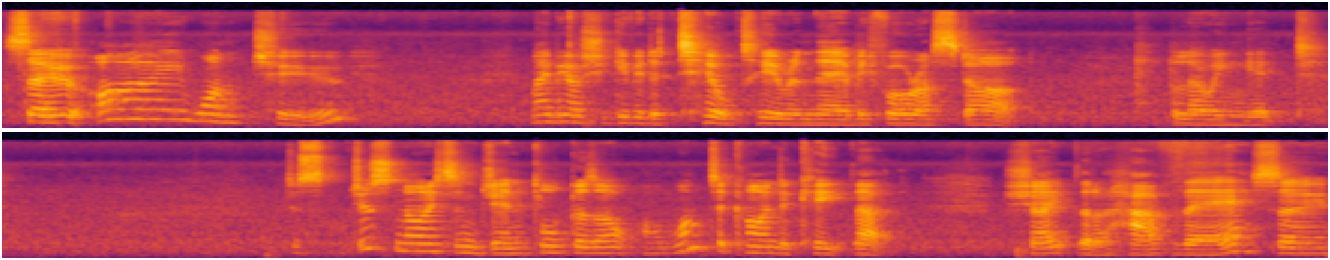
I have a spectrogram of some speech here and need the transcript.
So I want to, maybe I should give it a tilt here and there before I start blowing it just just nice and gentle because I, I want to kind of keep that shape that I have there. So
